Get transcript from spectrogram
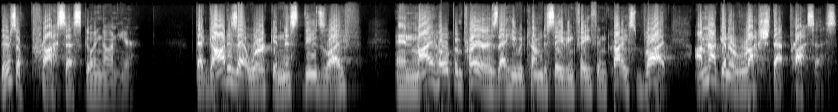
there's a process going on here. That God is at work in this dude's life. And my hope and prayer is that he would come to saving faith in Christ. But I'm not going to rush that process.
